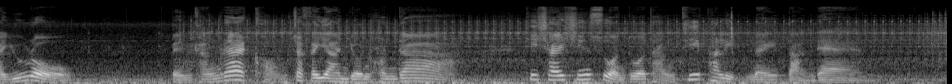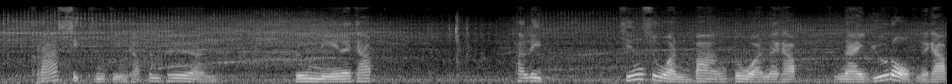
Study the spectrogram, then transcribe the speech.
ล์ยุโรป เป็นครั้งแรกของจักรยานยนต์ Honda ที่ใช้ชิ้นส่วนตัวถังที่ผลิตในต่างแดน คลาสสิกจริงๆครับเพื่อนๆ รุ่นนี้นะครับ ผลิตชิ้นส่วนบางตัวนะครับ ในยุโรปนะครับ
